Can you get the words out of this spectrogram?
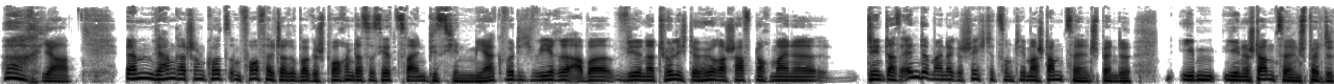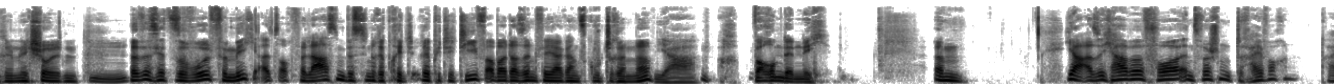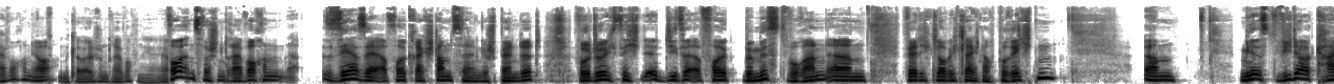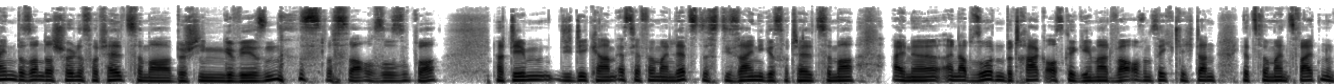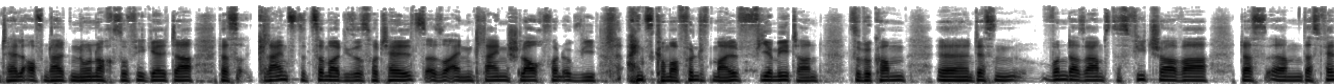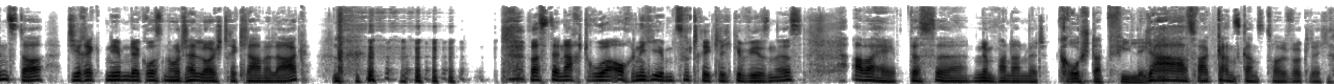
Ach ja. Ähm, wir haben gerade schon kurz im Vorfeld darüber gesprochen, dass es jetzt zwar ein bisschen merkwürdig wäre, aber wir natürlich der Hörerschaft noch meine den, das Ende meiner Geschichte zum Thema Stammzellenspende, eben jene Stammzellenspende nämlich schulden. Das ist jetzt sowohl für mich als auch für Lars ein bisschen repet- repetitiv, aber da sind wir ja ganz gut drin, ne? Ja. Ach, warum denn nicht? Ähm, ja, also ich habe vor inzwischen drei Wochen, drei Wochen, ja, Mittlerweile schon drei Wochen her, ja. vor inzwischen drei Wochen sehr, sehr erfolgreich Stammzellen gespendet, wodurch sich äh, dieser Erfolg bemisst. Woran ähm, werde ich, glaube ich, gleich noch berichten. Ähm, mir ist wieder kein besonders schönes Hotelzimmer beschienen gewesen. Das war auch so super. Nachdem die DKMS ja für mein letztes designiges Hotelzimmer eine, einen absurden Betrag ausgegeben hat, war offensichtlich dann jetzt für meinen zweiten Hotelaufenthalt nur noch so viel Geld da, das kleinste Zimmer dieses Hotels, also einen kleinen Schlauch von irgendwie 1,5 mal 4 Metern zu bekommen, äh, dessen wundersamstes Feature war, dass ähm, das Fenster direkt neben der großen Hotelleuchtreklame lag. Was der Nachtruhe auch nicht eben zuträglich gewesen ist. Aber hey, das äh, nimmt man dann mit. Großstadtfeeling. Ja, es war ganz, ganz toll, wirklich.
